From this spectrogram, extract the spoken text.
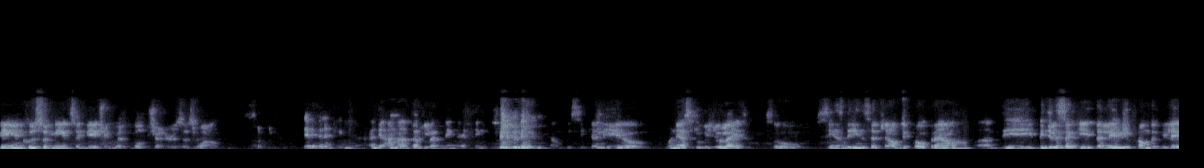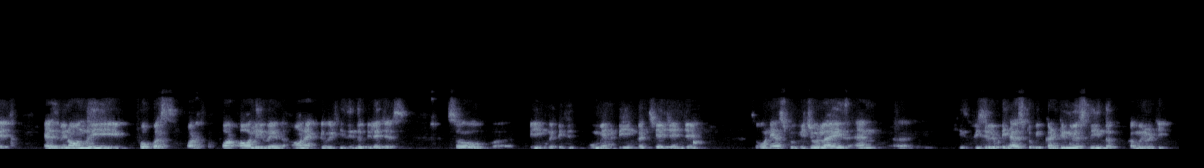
being inclusive means engaging with both genders as well. Definitely. Yeah. And the another learning, I think, you know, basically uh, one has to visualize. So since the inception of the program, uh, the digital Sakhi, the lady from the village, has been on the focus for, for all event on activities in the villages. So uh, being a woman being a change agent, so one has to visualize and uh, his visibility has to be continuously in the community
